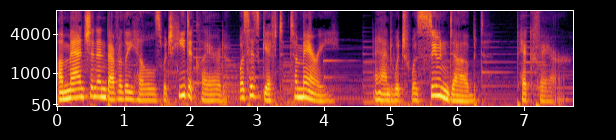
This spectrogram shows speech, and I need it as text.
a mansion in Beverly Hills, which he declared was his gift to Mary, and which was soon dubbed Pickfair.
